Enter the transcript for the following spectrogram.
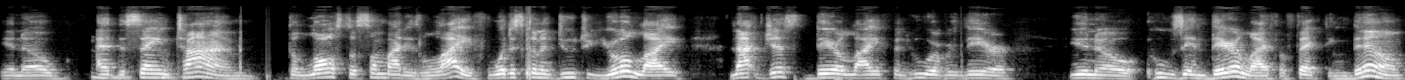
You know, at the Mhm, same time, the loss of somebody's life, what it's going to do to your life, not just their life and whoever they're, you know, who's in their life affecting them.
